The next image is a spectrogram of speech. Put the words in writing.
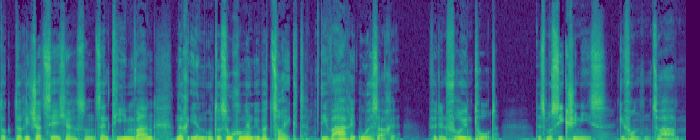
Dr. Richard Sechers und sein Team waren nach ihren Untersuchungen überzeugt, die wahre Ursache für den frühen Tod des Musikgenies gefunden zu haben.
